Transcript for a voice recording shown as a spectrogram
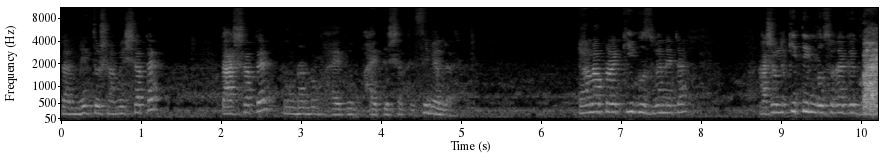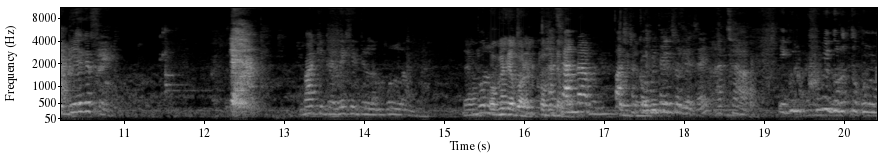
তার মৃত স্বামীর সাথে, তার সাথে, অন্যান্য ভাই ভাইদের সাথে সিমিলার এখন আপনারা কি বুঝবেন এটা? আসলে কি তিন বছর আগে ঘরে দিয়ে গেছে? বাকিটা রেখে দিলাম, বললাম না। কবিতা পড়েন কবিতা আচ্ছা আমরা পাঁচটা কবিতায় চলে যাই। আচ্ছা এগুলো খুবই গুরুত্বপূর্ণ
